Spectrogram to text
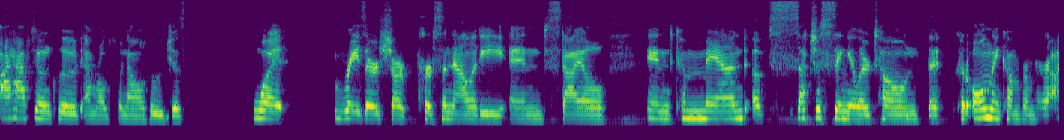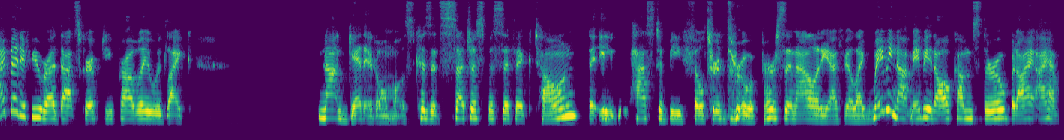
I have to include Emerald Fennell, who just what razor sharp personality and style and command of such a singular tone that could only come from her. I bet if you read that script, you probably would like not get it almost because it's such a specific tone that it has to be filtered through a personality. I feel like maybe not, maybe it all comes through, but I, I have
